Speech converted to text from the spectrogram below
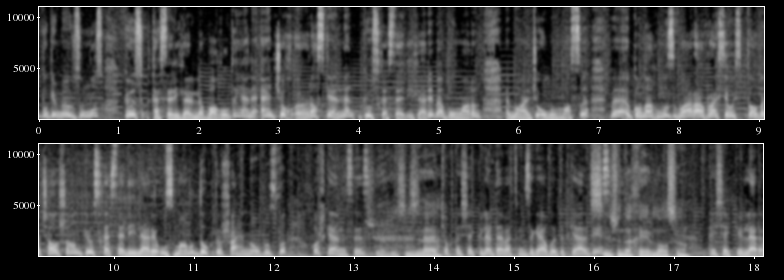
ki, bugün mövzumuz göz xəstəlikləri ilə bağlıdır. Yəni ən çox ə, rast gəlinən göz xəstəlikləri və bunların ə, müalicə olunması və qonağımız var Avrasiya Hospitalda çalışan göz xəstəlikləri uzmanı doktor Şahin Novruzlu. Xoş gəlmisiniz. Xoş gördük sizi də. Ə, Çox təşəkkürlər dəvətimizi qəbul edib gəldiniz. Sizin üçün də xeyirli olsun. Təşəkkürlər.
